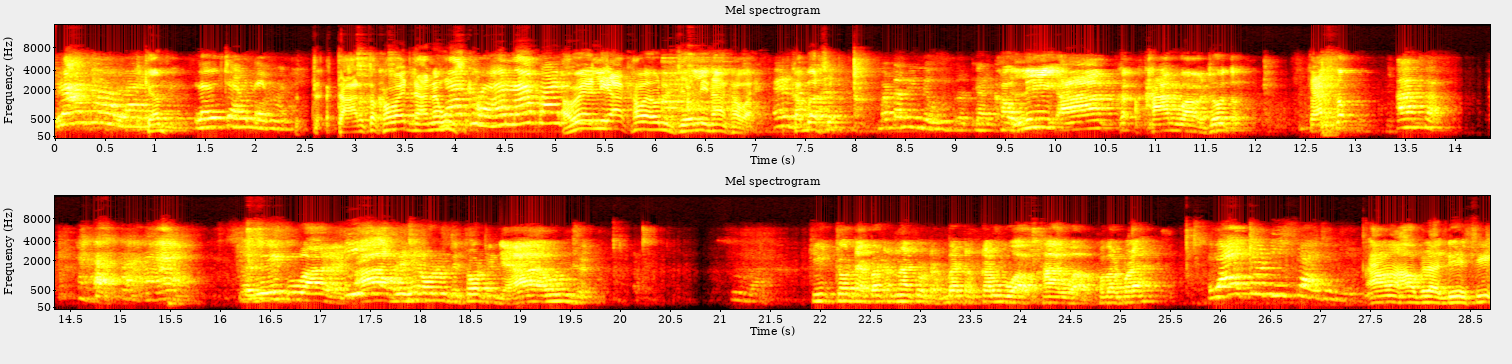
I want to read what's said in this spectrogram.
લા કેમ? તારે તો ખવાય જ નાને હું ના ખવાય ના પાડે હવે એલી આ ખવાય ઓલું જેલી ના ખવાય. ખબર છે? એલી આ ખારું આવે જો તો. ચાલ તો આ ખા એલી તું આ રહી ઓલું છે ચોટી જાય. આ ઓલું છે. ચીજ ચોટે બટર ના ચોટે. બટર કડવું આવે ખારું આવે. ખબર પડે? રાઈટ ડીશ કાઢી આમાં આ બધા દેશી.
